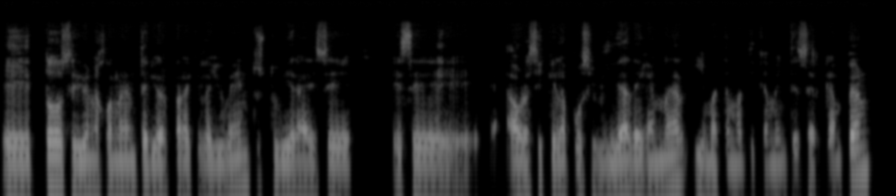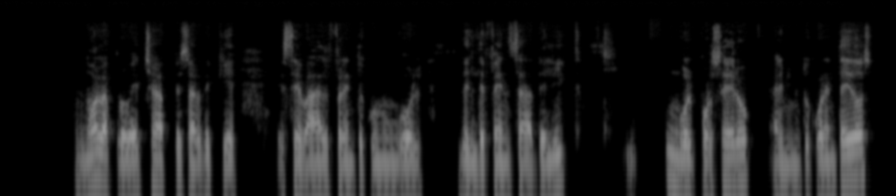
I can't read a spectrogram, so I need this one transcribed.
eh, todo se dio en la jornada anterior para que la Juventus tuviera ese, ese, ahora sí que la posibilidad de ganar y matemáticamente ser campeón no la aprovecha a pesar de que se va al frente con un gol del defensa de un gol por cero al minuto 42,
